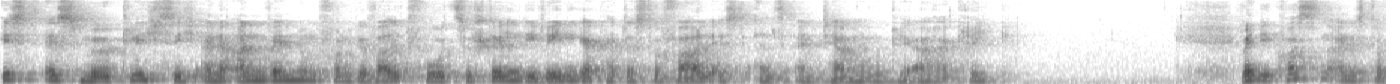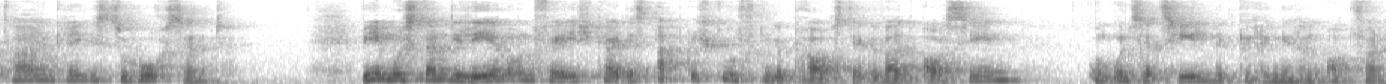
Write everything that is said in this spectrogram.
ist es möglich, sich eine Anwendung von Gewalt vorzustellen, die weniger katastrophal ist als ein thermonuklearer Krieg? Wenn die Kosten eines totalen Krieges zu hoch sind, wie muss dann die Lehre und Fähigkeit des abgestuften Gebrauchs der Gewalt aussehen, um unser Ziel mit geringeren Opfern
